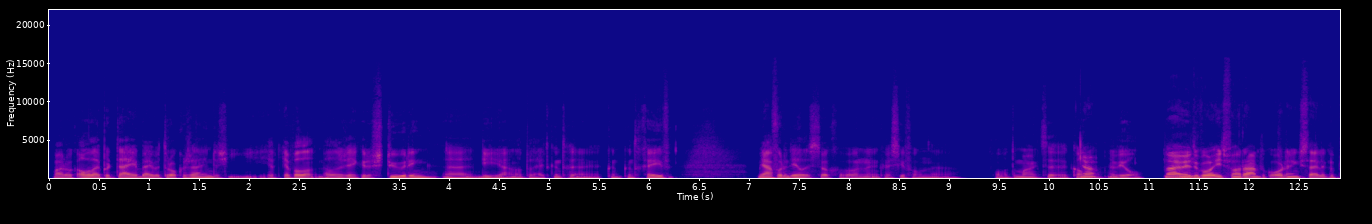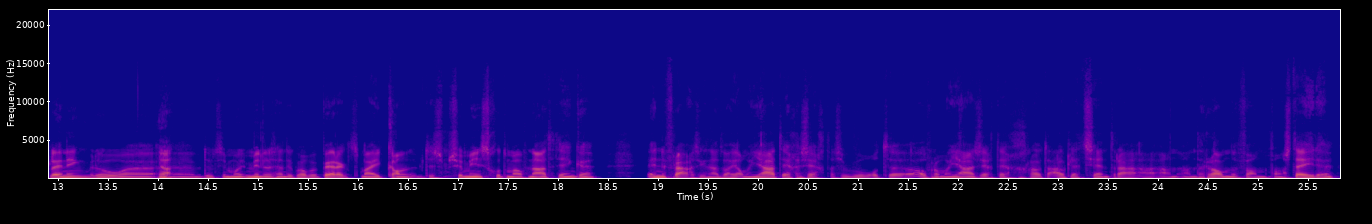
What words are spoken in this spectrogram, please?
waar ook allerlei partijen bij betrokken zijn. Dus je, je hebt, je hebt wel, wel een zekere sturing die je aan het beleid kunt, kunt, kunt geven. Maar ja, voor een deel is het ook gewoon een kwestie van, van wat de markt kan Ja. en wil. Nou, je weet ook wel iets van ruimtelijke ordening, stedelijke planning. Ik bedoel, Ja. de middelen zijn natuurlijk wel beperkt. Maar je kan, het is misschien minst goed om over na te denken. En de vraag is inderdaad waar je allemaal ja tegen zegt. Als je bijvoorbeeld eh, overal maar ja zegt tegen grote outletcentra aan, aan de randen van, van steden.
